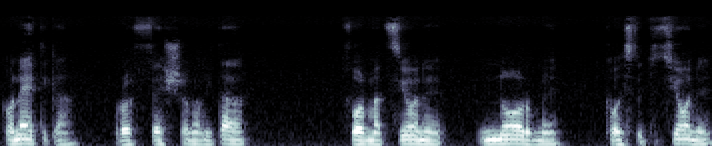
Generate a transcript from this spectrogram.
con etica, professionalità, formazione, norme, costituzione,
